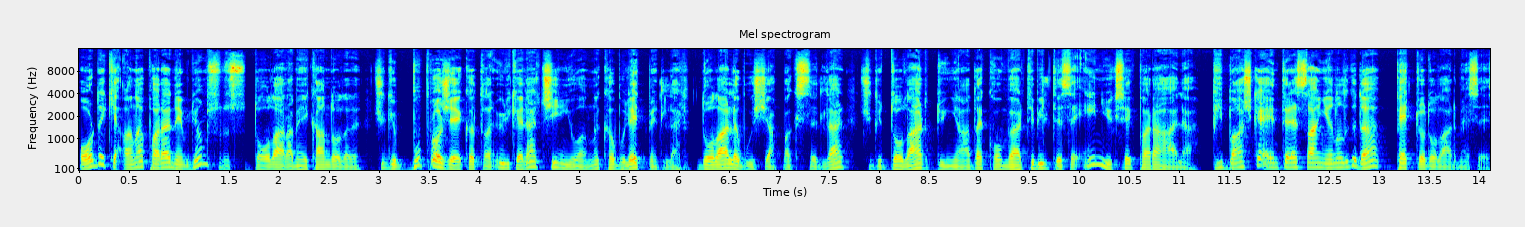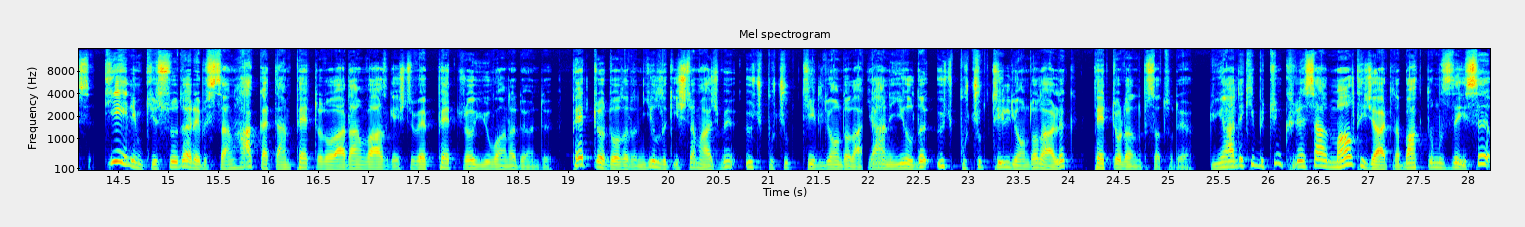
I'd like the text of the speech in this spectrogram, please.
Oradaki ana para ne biliyor musunuz? Dolar, Amerikan doları. Çünkü bu projeye katılan ülkeler Çin yuanını kabul etmediler. Dolarla bu iş yapmak istediler. Çünkü dolar dünyada konvertibilitesi en yüksek para hala. Bir başka enteresan yanılgı da petrodolar meselesi. Diyelim ki Suudi Arabistan hakikaten petrodolardan vazgeçti ve petro yuvana döndü. Petrodoların yıllık işlem hacmi 3,5 trilyon dolar. Yani yılda 3,5 trilyon dolarlık petrol alınıp satılıyor. Dünyadaki bütün küresel mal ticaretine baktığımızda ise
